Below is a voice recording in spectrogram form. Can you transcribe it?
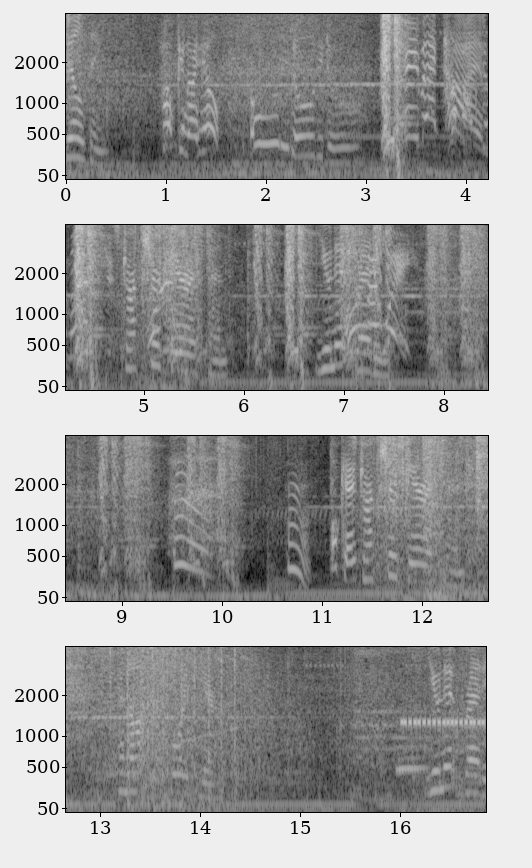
Building. How can I help? Oh-de-do-de-do. Payback time! Structure garrisoned. Unit On ready. my way! Hmm, okay. Structure garrisoned. Cannot deploy here. Unit ready.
